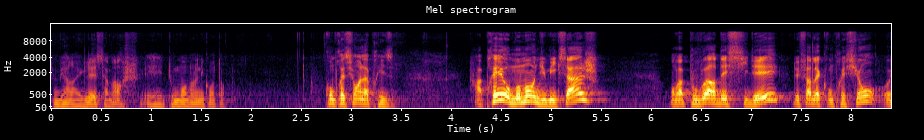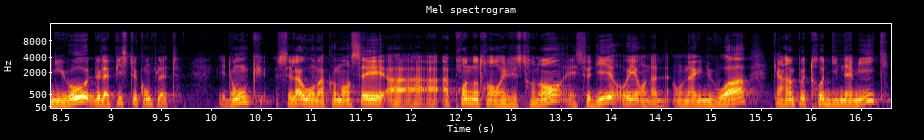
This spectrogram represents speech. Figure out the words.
c'est bien réglé, ça marche et tout le monde en est content. Compression à la prise. Après, au moment du mixage, on va pouvoir décider de faire de la compression au niveau de la piste complète. Et donc, c'est là où on va commencer à, prendre notre enregistrement et se dire, oui, on a, une voix qui a un peu trop de dynamique.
